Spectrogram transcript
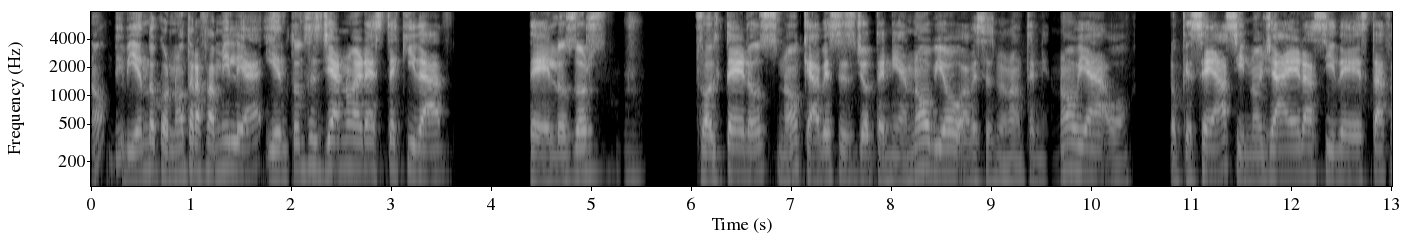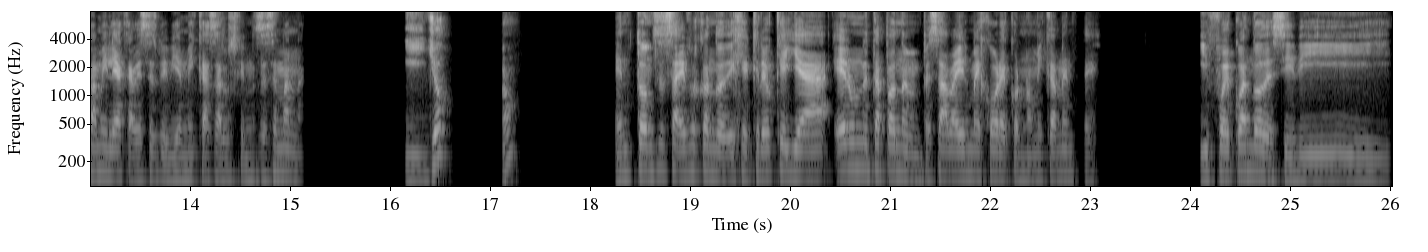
¿no? Viviendo con otra familia. Y entonces ya no era esta equidad de los dos solteros, ¿no? Que a veces yo tenía novio, o a veces mi hermano tenía novia, o lo que sea, sino ya era así de esta familia que a veces vivía en mi casa los fines de semana. Y yo, entonces ahí fue cuando dije, creo que ya era una etapa donde me empezaba a ir mejor económicamente. Y fue cuando decidí,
